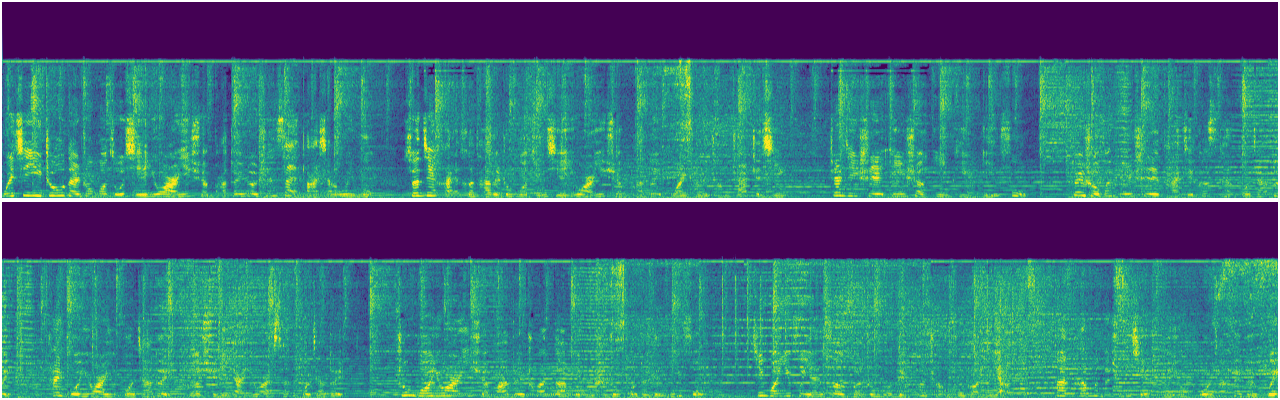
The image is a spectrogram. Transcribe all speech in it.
为期一周的中国足协 U21 选拔队热身赛拉下了帷幕，孙继海和他的中国足协 U21 选拔队完成了长沙之行，战绩是一胜一平一负，对手分别是塔吉克斯坦国家队、泰国 U21 国家队和叙利亚 U23 国家队。中国 U21 选拔队穿的并不是中国队的衣服，尽管衣服颜色和中国队客场服装一样，但他们的胸前没有国家队队徽，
